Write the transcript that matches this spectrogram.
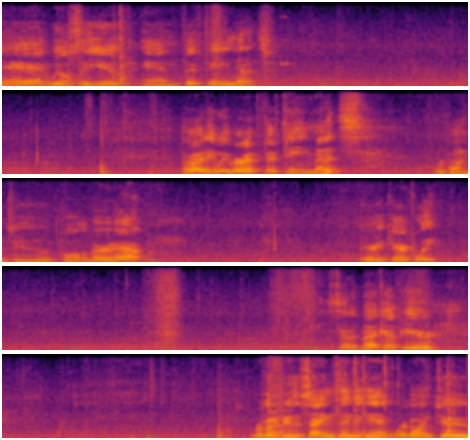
And we'll see you in 15 minutes. Alrighty, we were at 15 minutes. We're going to pull the bird out very carefully. set it back up here. We're going to do the same thing again. We're going to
